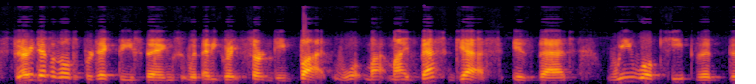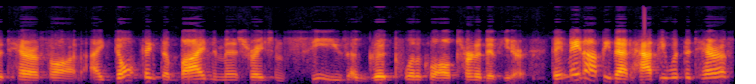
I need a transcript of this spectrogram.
It's very difficult to predict these things with any great certainty, but my, my best guess is that we will keep the, the tariffs on. I don't think the Biden administration sees a good political alternative here. They may not be that happy with the tariffs,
